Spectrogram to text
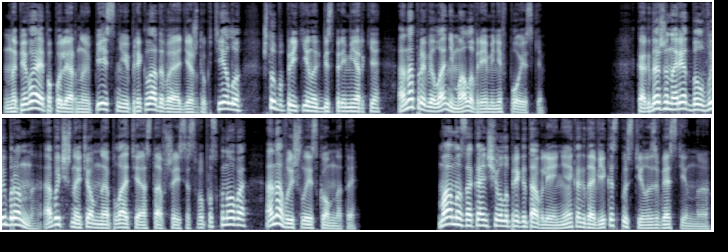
Напевая популярную песню и прикладывая одежду к телу, чтобы прикинуть без примерки, она провела немало времени в поиске. Когда же наряд был выбран, обычное темное платье, оставшееся с выпускного, она вышла из комнаты. Мама заканчивала приготовление, когда Вика спустилась в гостиную.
